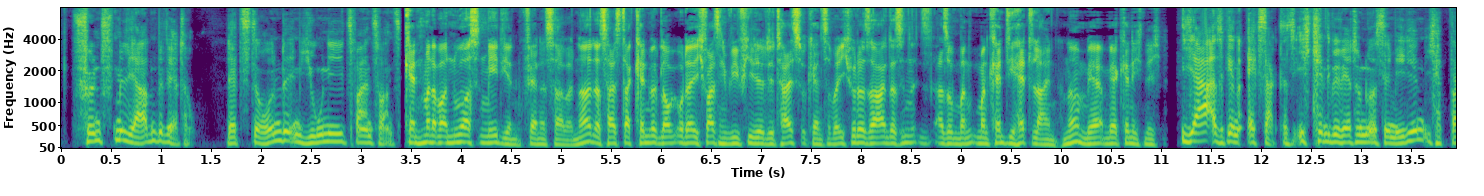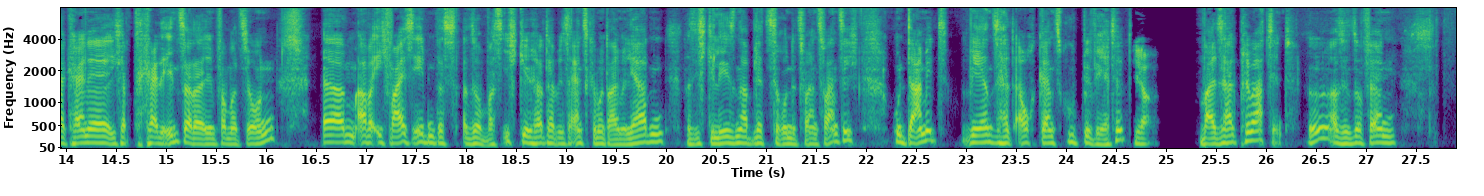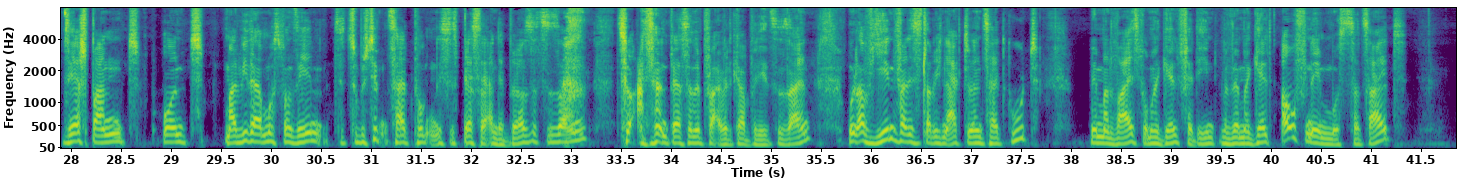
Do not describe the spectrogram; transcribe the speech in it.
5 Milliarden Bewertung. Letzte Runde im Juni 22. Kennt man aber nur aus den Medien, Fairness halber. Ne? Das heißt, da kennen wir, glaube ich, oder ich weiß nicht, wie viele Details du kennst, aber ich würde sagen, das sind, also man, man kennt die Headline, ne? mehr, mehr kenne ich nicht. Ja, also genau, exakt. Also ich kenne die Bewertung nur aus den Medien. Ich habe da keine, ich habe da keine Insider-Informationen. Ähm, aber ich weiß eben, dass, also was ich gehört habe, ist 1,3 Milliarden. Was ich gelesen habe, letzte Runde 22. Und damit wären sie halt auch ganz gut bewertet. Ja. Weil sie halt privat sind. Ne? Also insofern sehr spannend und mal wieder muss man sehen, zu bestimmten Zeitpunkten ist es besser, an der Börse zu sein, zu anderen besser, eine Private Company zu sein. Und auf jeden Fall ist es, glaube ich, in der aktuellen Zeit gut, wenn man weiß, wo man Geld verdient. Wenn man Geld aufnehmen muss zurzeit,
